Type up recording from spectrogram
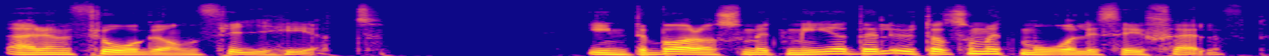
är en fråga om frihet. Inte bara som ett medel utan som ett mål i sig självt.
